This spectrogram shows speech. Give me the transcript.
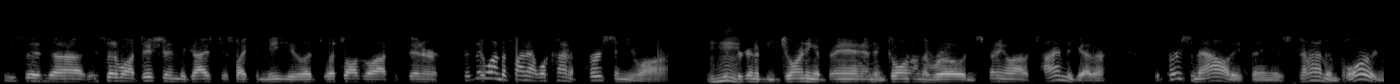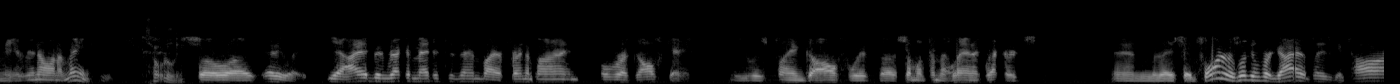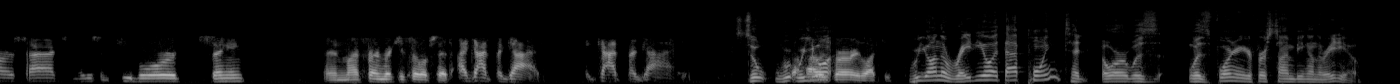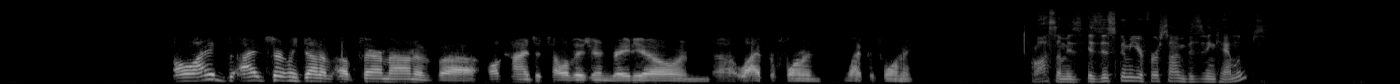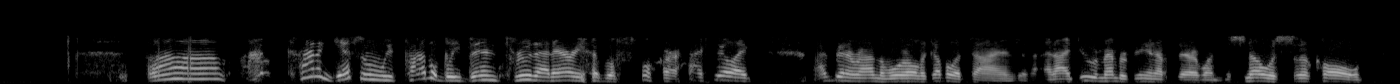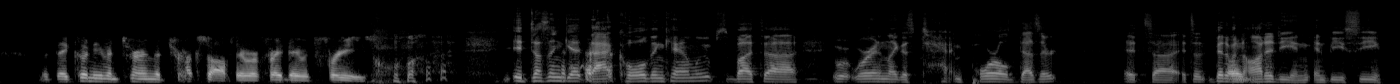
he said, uh, "Instead of audition, the guys just like to meet you. Let's let's all go out to dinner because they wanted to find out what kind of person you are." if Mhm. you're going to be joining a band and going on the road and spending a lot of time together, the personality thing is kind of important, if you know what I mean. Totally. So uh, anyway, yeah, I had been recommended to them by a friend of mine over a golf game. He was playing golf with uh, someone from Atlantic Records, and they said Foreigner is looking for a guy that plays guitar, sax, maybe some keyboard, singing. And my friend Ricky Phillips said, "I got the guy. I got the guy." So w- So were I you was on, very lucky. were you on the radio at that point, Had- or was was Foreigner your first time being on the radio? I had, I had certainly done a, a fair amount of uh, all kinds of television, radio, and uh, live performing. Live performing. Awesome. Is is this going to be your first time visiting Kamloops? Um, I'm kind of guessing we've probably been through that area before. I feel like I've been around the world a couple of times, and, and I do remember being up there when the snow was so cold that they couldn't even turn the trucks off. They were afraid they would freeze. it doesn't get that cold in Kamloops, but uh, we're, in like this temporal desert. It's uh, it's a bit of an Oh. oddity in, in BC.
